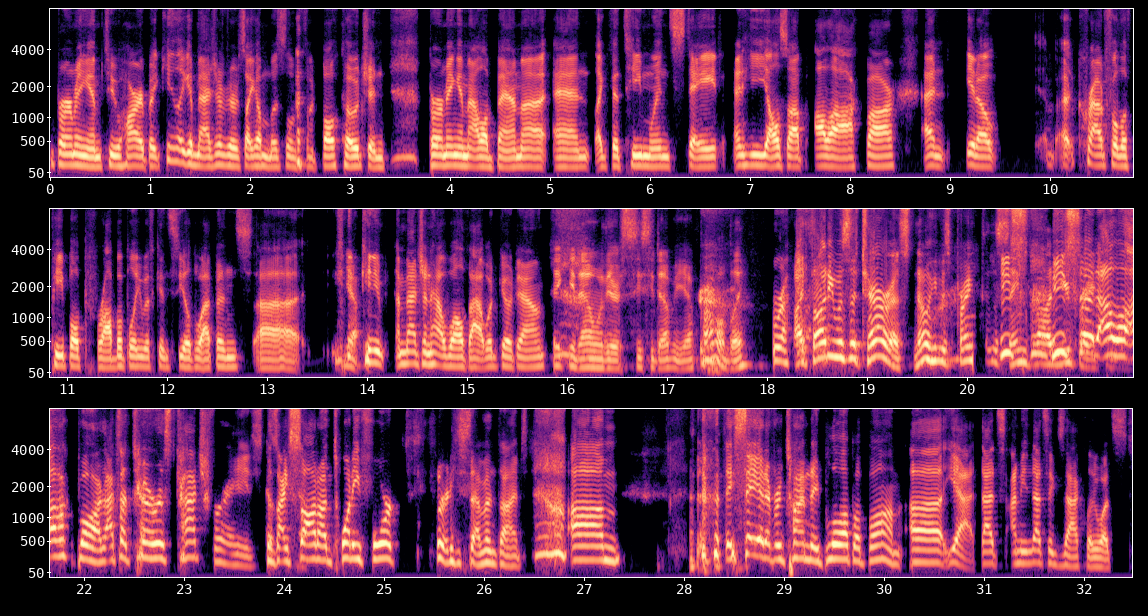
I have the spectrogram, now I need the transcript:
Birmingham too hard, but can you like imagine if there's like a Muslim football coach in Birmingham, Alabama, and like the team wins state and he yells up Allah Akbar and you know a crowd full of people probably with concealed weapons. Uh, yeah. Can you imagine how well that would go down? Take you down with your CCW, yeah, probably. right. I thought he was a terrorist. No, he was praying to the same God. He said Allah Akbar. That's a terrorist catchphrase because I saw it on 24 37 times. Um, they say it every time they blow up a bomb. Uh, yeah, that's. I mean, that's exactly what's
